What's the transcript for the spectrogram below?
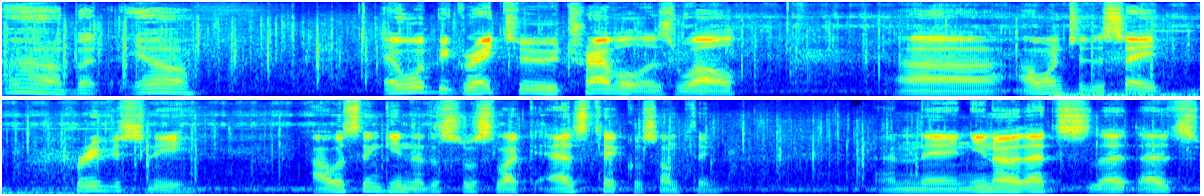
Ah, but yeah, it would be great to travel as well. Uh, I wanted to say previously, I was thinking that this was like Aztec or something, and then you know that's that that's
